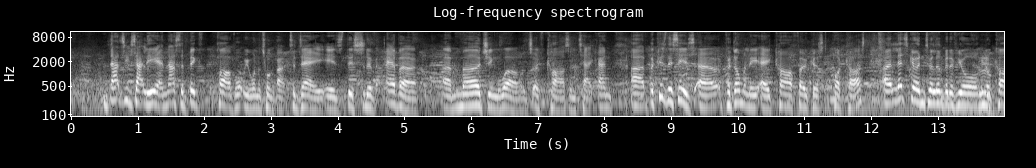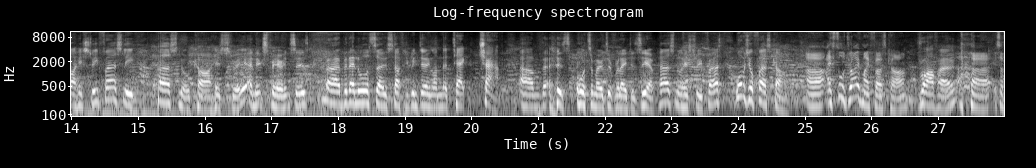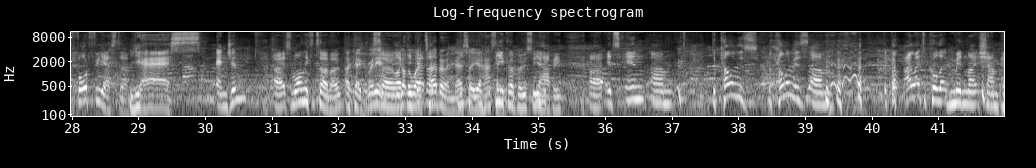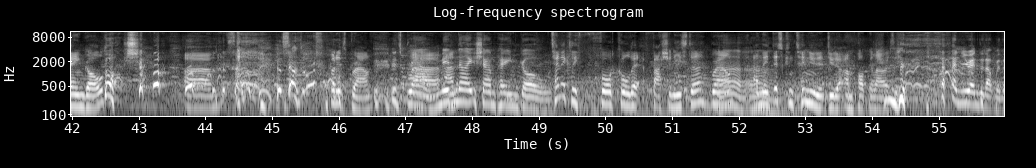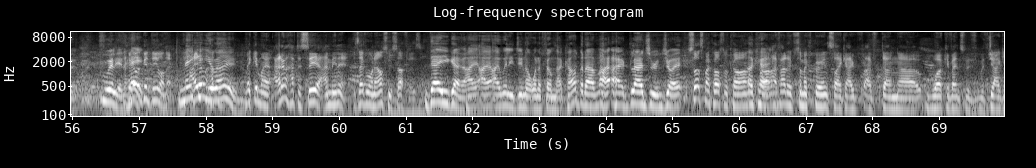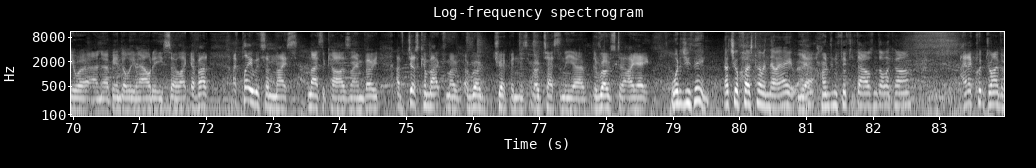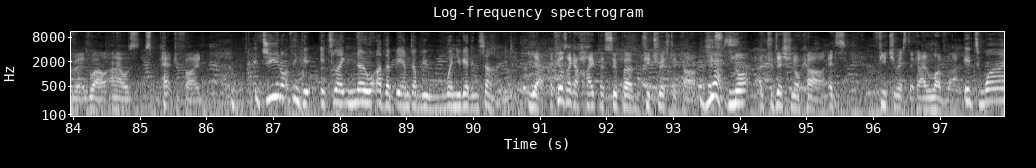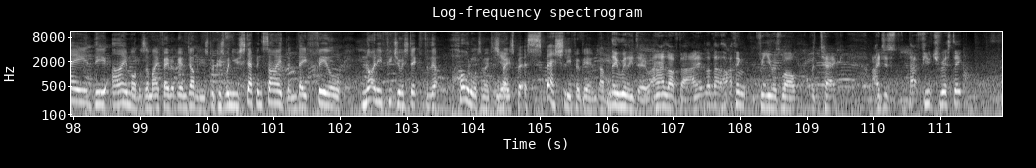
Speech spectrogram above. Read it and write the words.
That's exactly it, and that's a big part of what we want to talk about today. Is this sort of ever uh, merging worlds of cars and tech, and uh, because this is uh, predominantly a car-focused podcast, uh, let's go into a little bit of your, your car history. Firstly, personal car history and experiences, uh, but then also stuff you've been doing on the tech chap um, that is automotive related. So yeah, personal history first. What was your first car? Uh, I still drive my first car. Bravo. Uh, it's a Ford Fiesta. yes. Engine. Uh, it's one liter turbo. Okay, brilliant. You got the word get that- turbo in there, so you're happy. the EcoBoost, so you're happy. Uh, it's in. Um, the color is. The color is. Um, the col- I like to call it midnight champagne gold, Oh, sure. that, sounds, that sounds awful. but it's brown. It's brown. Uh, Midnight champagne gold. Technically, Ford called it fashionista brown, Ah, and they discontinued it due to unpopularity. and you ended up with it. Brilliant. I got a good deal on it. make I it your have to- own. Make it my. I don't have to see it. I'm in it. It's everyone else who suffers. there you go. I, I, I really do not want to film that car, but um, I, I'm glad you enjoy it. So that's my personal car. Okay. Uh, I've had some experience. Like I've, I've done uh, work events with, with Jaguar and uh, BMW and Audi. So like I've had I've played with some nice nicer cars, and I'm very. I've just come back from a, a road trip and this road test in the uh, the Roadster i8. What did you think? That's your first time in the i8, right? Yeah, hundred and fifty thousand dollar car. I had a quick drive of it as well, and I was petrified. Do you not think it, it's like no other BMW when you get inside? Yeah, it feels like a hyper super futuristic car. Yes. It's not a traditional car. It's futuristic, and I love that. It's why the i models are my favourite BMWs because when you step inside them, they feel not only futuristic for the whole automotive Yeah. space, but especially for BMW. They really do, and I love that. And I think for you as well with tech, I just that futuristic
